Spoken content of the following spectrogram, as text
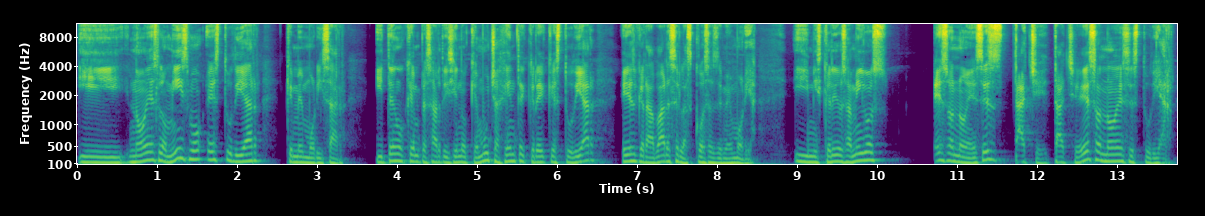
Y no es lo mismo estudiar que memorizar. Y tengo que empezar diciendo que mucha gente cree que estudiar es grabarse las cosas de memoria. Y mis queridos amigos, eso no es, es tache, tache, eso no es estudiar.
